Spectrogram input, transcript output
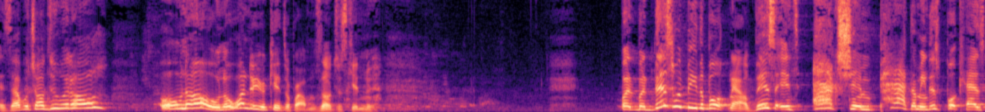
Is that what y'all do at home? Oh, no. No wonder your kids are problems. No, just kidding. But but this would be the book now. This is action packed. I mean, this book has.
